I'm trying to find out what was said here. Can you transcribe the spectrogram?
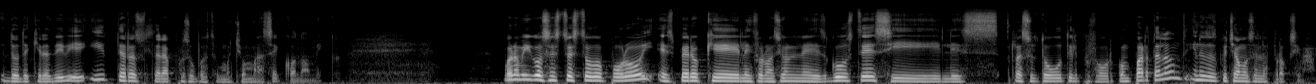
donde quieras vivir y te resultará por supuesto mucho más económico. Bueno amigos, esto es todo por hoy. Espero que la información les guste. Si les resultó útil, por favor compártanlo y nos escuchamos en la próxima.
